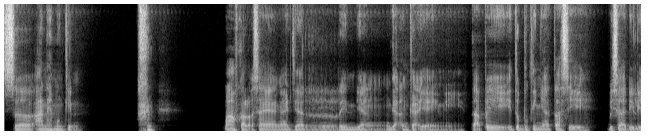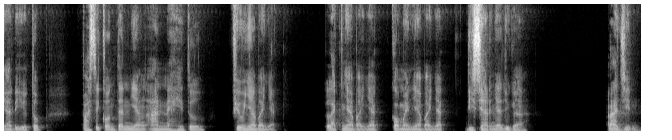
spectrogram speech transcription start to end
seaneh mungkin. Maaf kalau saya ngajarin yang enggak-enggak ya ini. Tapi itu bukti nyata sih. Bisa dilihat di Youtube pasti konten yang aneh itu view-nya banyak. Like-nya banyak, komennya banyak, di share-nya juga rajin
